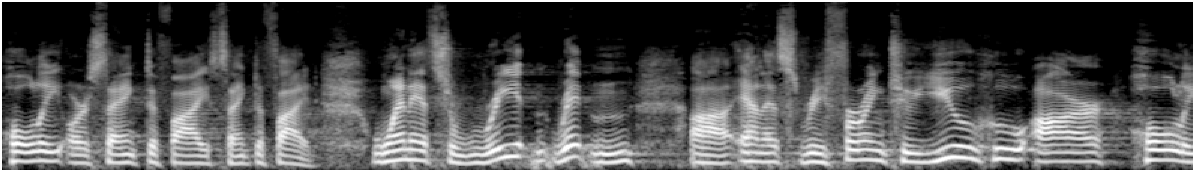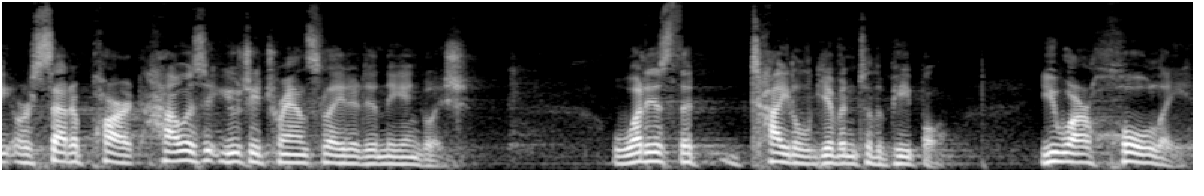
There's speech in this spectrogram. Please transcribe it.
holy or sanctify, sanctified. When it's re- written uh, and it's referring to you who are holy or set apart, how is it usually translated in the English? What is the title given to the people? You are holy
